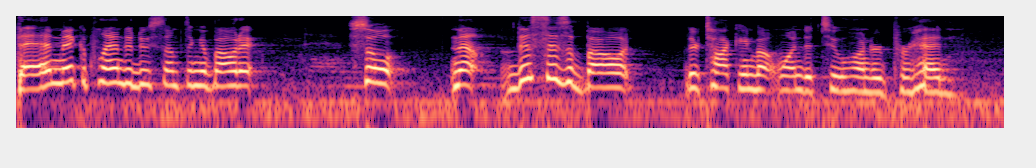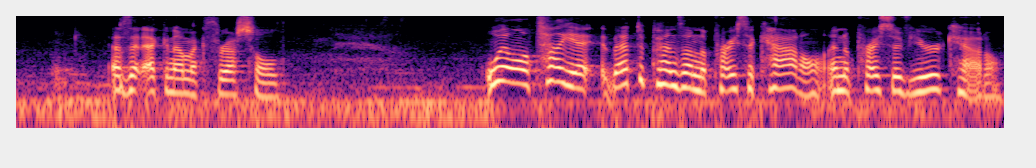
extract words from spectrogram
then make a plan to do something about it. So now this is about, they're talking about one to 200 per head as an economic threshold. Well, I'll tell you, that depends on the price of cattle and the price of your cattle.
